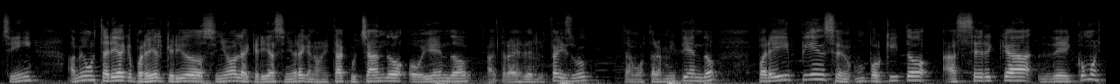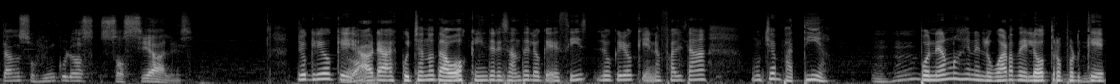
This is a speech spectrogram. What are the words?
¿sí? A mí me gustaría que por ahí el querido señor, la querida señora que nos está escuchando o viendo a través del Facebook, estamos transmitiendo, por ahí piensen un poquito acerca de cómo están sus vínculos sociales. Yo creo que ¿No? ahora escuchándote a vos, qué interesante lo que decís, yo creo que nos falta mucha empatía, ponernos en el lugar del otro, porque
